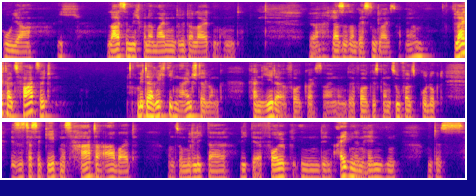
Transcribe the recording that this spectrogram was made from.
oh ja, ich lasse mich von der Meinung Dritter leiten und ja, lasse es am besten gleich sein. Ja. Vielleicht als Fazit, mit der richtigen Einstellung kann jeder erfolgreich sein und Erfolg ist kein Zufallsprodukt. Es ist das Ergebnis harter Arbeit und somit liegt, da, liegt der Erfolg in den eigenen Händen und das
